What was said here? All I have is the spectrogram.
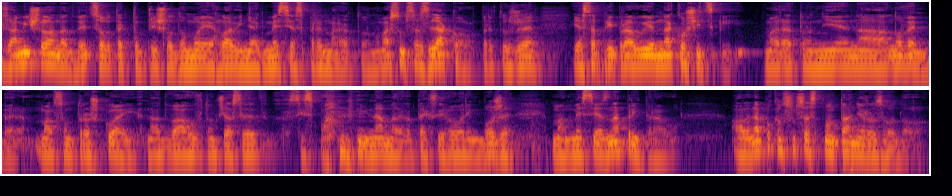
zamýšľala nad vecou, tak to prišlo do mojej hlavy nejak mesiac pred maratónom. Až som sa zľakol, pretože ja sa pripravujem na Košický maratón, nie na november. Mal som trošku aj nadváhu, v tom čase si spomínam, tak si hovorím, bože, mám mesiac na prípravu. Ale napokon som sa spontánne rozhodol.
